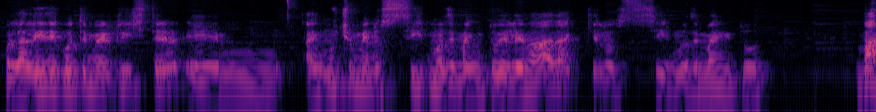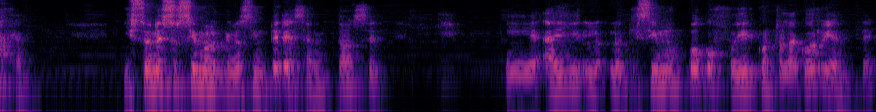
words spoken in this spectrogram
por la ley de Gutenberg-Richter em, hay mucho menos sismos de magnitud elevada que los sismos de magnitud baja. Y son esos símbolos los que nos interesan. Entonces, eh, ahí lo, que hicimos un poco fue ir contra la corriente,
